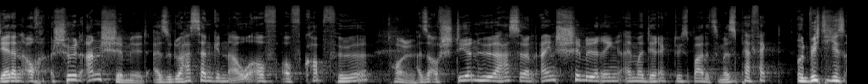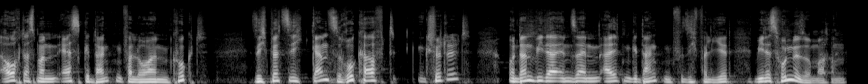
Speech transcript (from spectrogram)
der dann auch schön anschimmelt. Also du hast dann genau auf, auf Kopfhöhe, Toll. also auf Stirnhöhe, hast du dann einen Schimmelring einmal direkt durchs Badezimmer. Das ist perfekt. Und wichtig ist auch, dass man erst Gedanken verloren guckt, sich plötzlich ganz ruckhaft schüttelt und dann wieder in seinen alten Gedanken für sich verliert, wie das Hunde so machen.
